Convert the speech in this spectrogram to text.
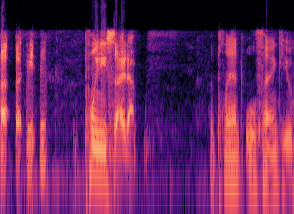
Uh, uh, pointy side up. The plant will thank you.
